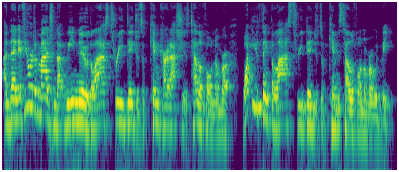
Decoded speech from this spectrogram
And then if you were to imagine that we knew the last three digits of Kim Kardashian's telephone number, what do you think the last three digits of Kim's telephone number would be?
